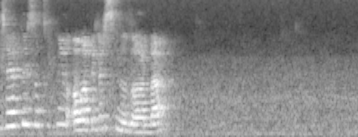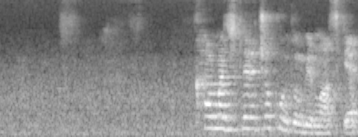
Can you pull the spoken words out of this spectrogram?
İnternette satılıyor. Alabilirsiniz orada. Karmaciklere çok uygun bir maske.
